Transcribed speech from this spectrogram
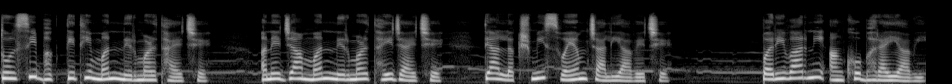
તુલસી ભક્તિથી મન નિર્મળ થાય છે અને જ્યાં મન નિર્મળ થઈ જાય છે, ત્યાં લક્ષ્મી સ્વયં ચાલી આવે છે. પરિવારની આંખો ભરાઈ આવી.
